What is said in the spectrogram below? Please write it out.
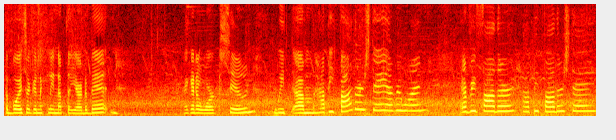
The boys are gonna clean up the yard a bit. I gotta work soon. We um, happy Father's Day, everyone. Every father, happy Father's Day.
